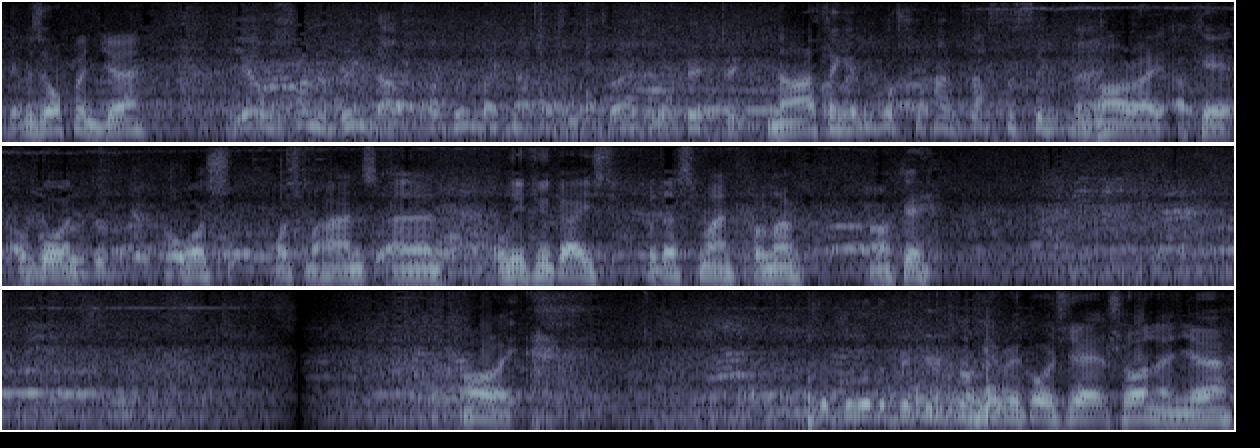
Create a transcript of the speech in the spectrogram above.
uh, it was opened, yeah? Yeah, I was trying to read that. I couldn't make out whether it was 30 or 50. No, I think it- you wash your hands. That's the sink there. All right. Okay, I'll go and food doesn't get cold. wash wash my hands, and then I'll leave you guys with this man for now. Okay. All right. We've got the video running. Here we go, yeah, it's running, yeah.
